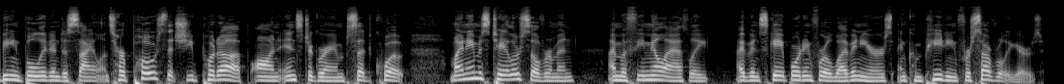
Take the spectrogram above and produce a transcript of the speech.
being bullied into silence. Her post that she put up on Instagram said, quote, My name is Taylor Silverman. I'm a female athlete. I've been skateboarding for 11 years and competing for several years.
